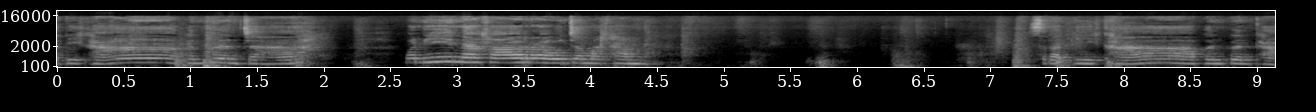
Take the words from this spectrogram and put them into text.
ัสดีค่ะเพื่อนๆจ้าวันนี้นะคะเราจะมาทำสวัสดีค่ะเพื่อนๆค่ะ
